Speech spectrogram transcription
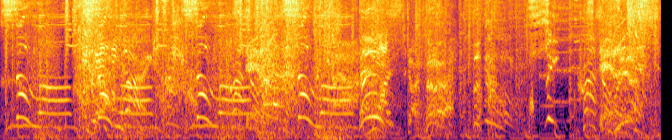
So long! Advancing guard. So long! So long! Crossover assist.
